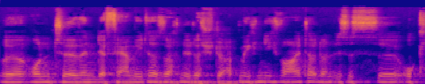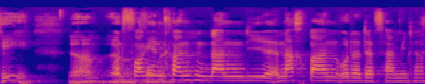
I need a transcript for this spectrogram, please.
Äh, und äh, wenn der Vermieter sagt, nee, das stört mich nicht weiter, dann ist es äh, okay. Ja, und ähm, vorgehen könnten dann die Nachbarn oder der Vermieter?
